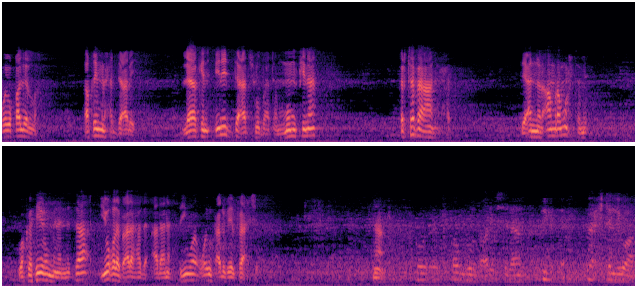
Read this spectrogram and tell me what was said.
ويقال الله أقيم الحد عليه لكن إن ادعت شبهة ممكنة ارتفع عنها الحد لأن الأمر محتمل وكثير من النساء يغلب على هذا على نفسه ويفعل به الفاحشة. نعم. قوله عليه السلام فاحشة اللواء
